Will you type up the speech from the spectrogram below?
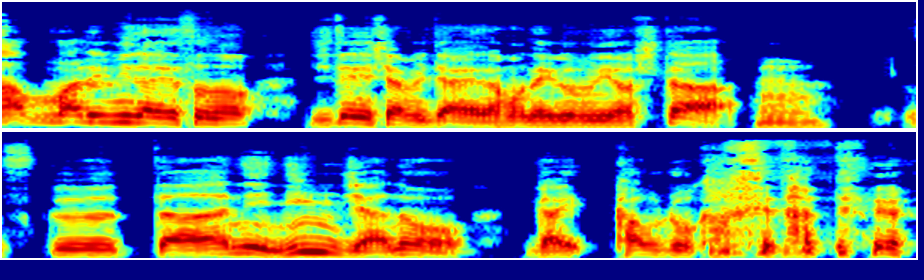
ああん、まり見ない、その、自転車みたいな骨組みをした、うん。スクーターに忍者の外、カウルをかぶせたっていう。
